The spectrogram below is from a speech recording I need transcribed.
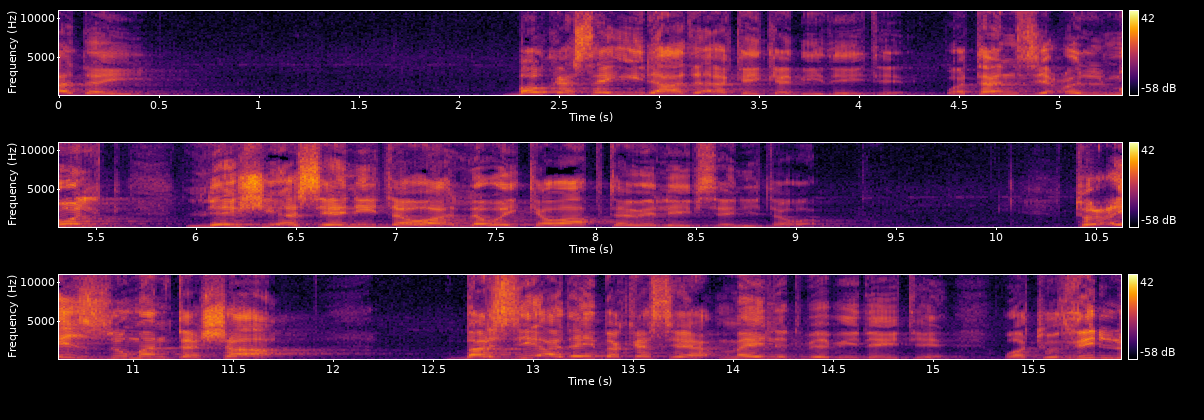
ئەدەی بەو کەسەی ئیرادە ئەکەی کە بیدەیتێ و تەنزع الملک لێشی ئەسێنیتەوە لەوەی کەوا بتەوێ لێی بسێنیتەوە تعز من تشاء بەرزی ئەدەی بە کەسێ مەیلت بێ بیدەیتێ و تذل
